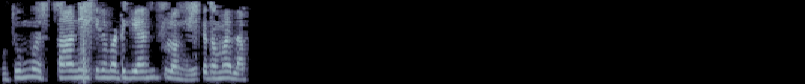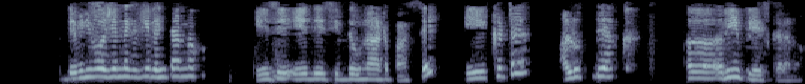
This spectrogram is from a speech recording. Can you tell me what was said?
උතුම්ම ස්ථානය කියලා මට කියන්න පුළුවන්. ඒක තමයි දෙවෙනි වර්ෂන් එක කියලා හිතන්නකෝ. ඒ ඒ දේ සිද්ධ වුණාට පස්සේ ඒකට අලුත් දෙයක් රීප්ලේස් කරනවා.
